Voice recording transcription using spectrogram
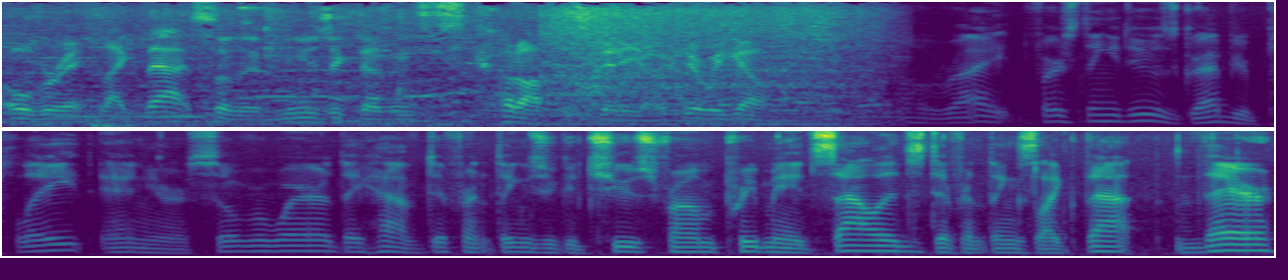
over it like that so the music doesn't cut off this video. Here we go. All right, first thing you do is grab your plate and your silverware. They have different things you could choose from, pre-made salads, different things like that there.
